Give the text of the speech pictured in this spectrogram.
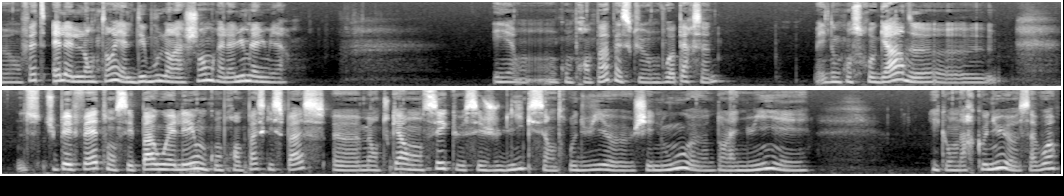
en fait, elle, elle l'entend et elle déboule dans la chambre, elle allume la lumière. Et on, on comprend pas parce qu'on voit personne. Et donc on se regarde stupéfaite, on ne sait pas où elle est, on ne comprend pas ce qui se passe, euh, mais en tout cas on sait que c'est Julie qui s'est introduite euh, chez nous euh, dans la nuit et, et qu'on a reconnu sa voix.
